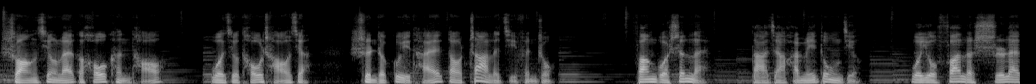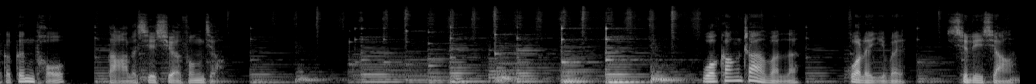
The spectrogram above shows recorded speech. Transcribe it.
爽性来个猴啃桃，我就头朝下，顺着柜台倒站了几分钟。翻过身来，大家还没动静，我又翻了十来个跟头，打了些旋风脚。我刚站稳了，过来一位，心里想：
